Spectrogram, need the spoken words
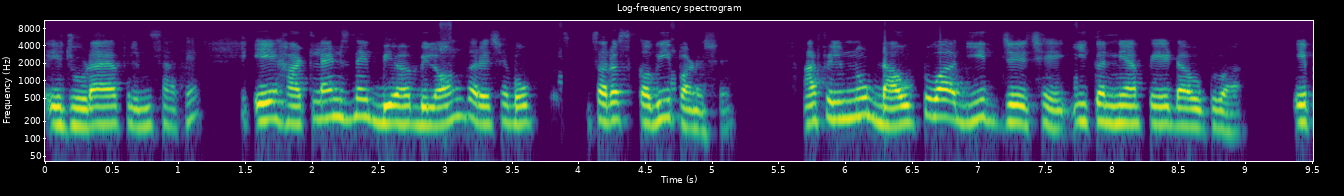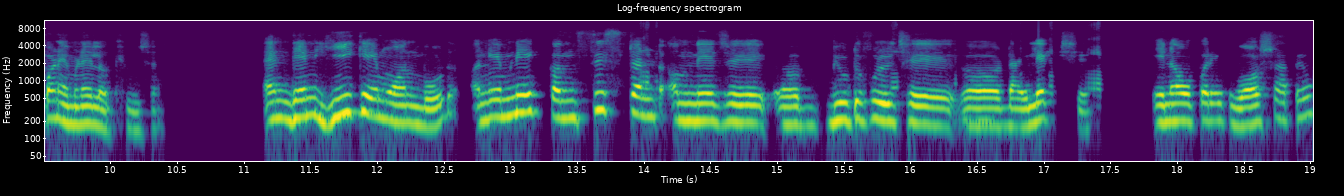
એ જોડાયા ફિલ્મ સાથે. એ હાર્ટલેન્ડ્સ ને બિલોંગ કરે છે. બહુ સરસ કવિ પણ છે. આ ફિલ્મનું ડાઉટવા ગીત જે છે, ઈ કન્યા પે ડાઉટવા એ પણ એમણે લખ્યું છે. એન્ડ ધેન હી કેમ ઓન બોર્ડ અને એમને એક કન્સિસ્ટન્ટ અમને જે બ્યુટીફુલ છે ડાયલેક્ટ છે, એના ઉપર એક વોશ આપ્યો.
